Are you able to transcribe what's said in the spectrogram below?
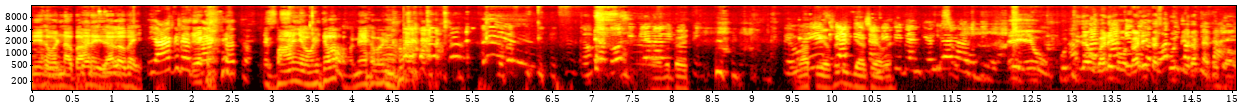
બે હવડના ભાણે જ, ભાઈ. એક એક ભાણિયો વૈધો ને હવડનો આ બધા વાતિયા ગયા છે હવે એ એવું ફૂટી જવું ઘડીક ઘડીક જ ફૂટી રખાય બધું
